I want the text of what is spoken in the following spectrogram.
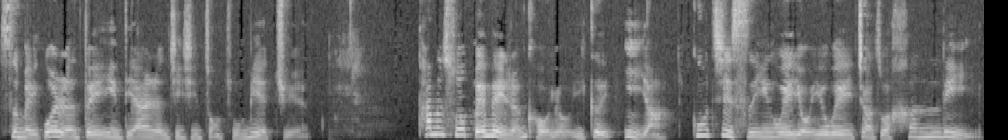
是美国人对印第安人进行种族灭绝。他们说北美人口有一个亿啊，估计是因为有一位叫做亨利·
